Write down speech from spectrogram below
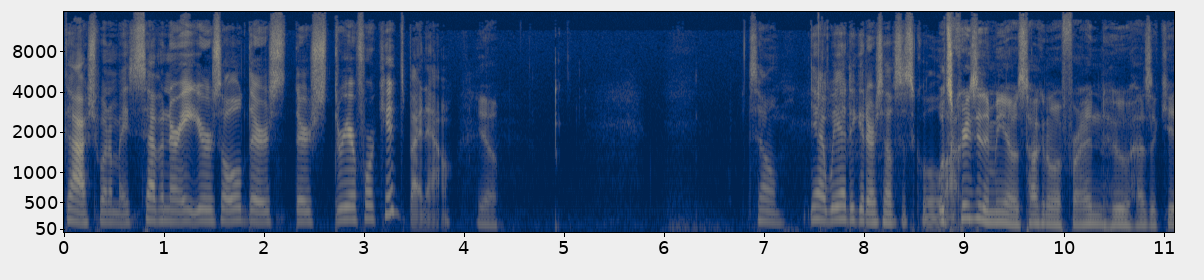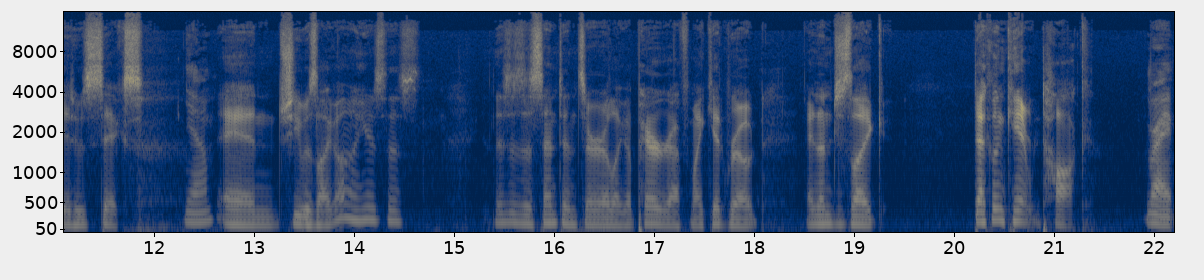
gosh, when am I 7 or 8 years old? There's there's 3 or 4 kids by now. Yeah. So, yeah, we had to get ourselves to school. What's crazy to me, I was talking to a friend who has a kid who's six, Yeah. and she was like, "Oh, here's this. This is a sentence or like a paragraph my kid wrote," and I'm just like, Declan can't talk. Right.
